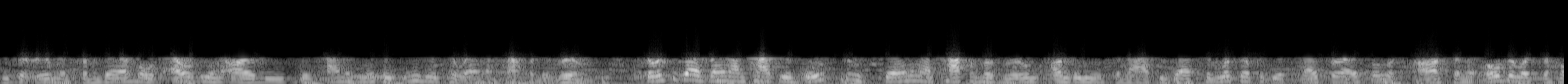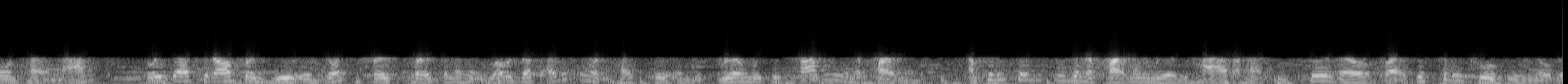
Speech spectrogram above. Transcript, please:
room, and from there hold LB and RB to kind of make it easier to land on top of the room. So once you guys land on top, you're basically standing on top of a room underneath the map. You guys can look up at your sniper rifle, looks awesome. It overlooks the whole entire map. What you guys could also do is go to first person and it loads up every single texture in this room, which is probably pretty sure this is an apartment we already have. I'm not too sure though, but it's just pretty cool being over.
